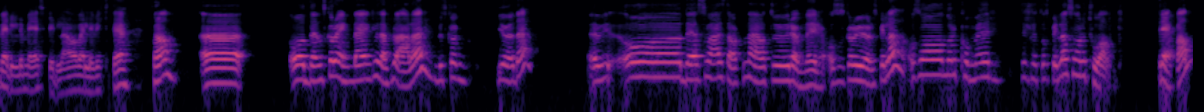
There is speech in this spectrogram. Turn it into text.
veldig med i spillet og veldig viktig for han. Eh, og den skal du egentlig, det er egentlig derfor du er der. Du skal gjøre det. Eh, og det som er i starten, er at du rømmer, og så skal du gjøre spillet. Og så når du kommer til slutt av spillet, så har du to valg. Drepe han,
